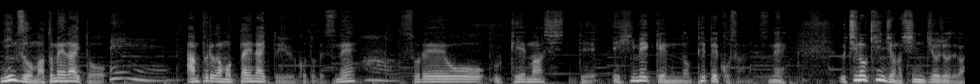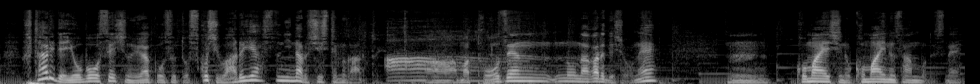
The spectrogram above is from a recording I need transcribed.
人数をまとめないと、えアンプルがもったいないということですね、はあ、それを受けまして愛媛県のペペコさんですね。うちの近所の診療所では2人で予防接種の予約をすると少し割安になるシステムがあるという。あまあ、当然の流れでしょうね、うん、狛江市の狛犬さんもですね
